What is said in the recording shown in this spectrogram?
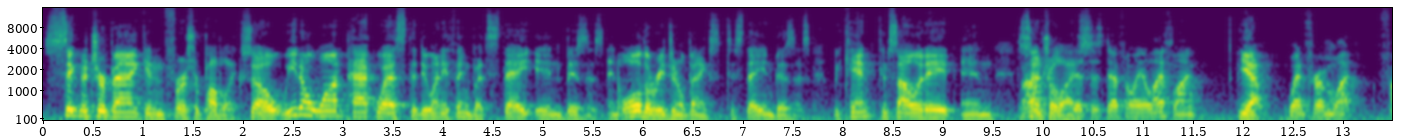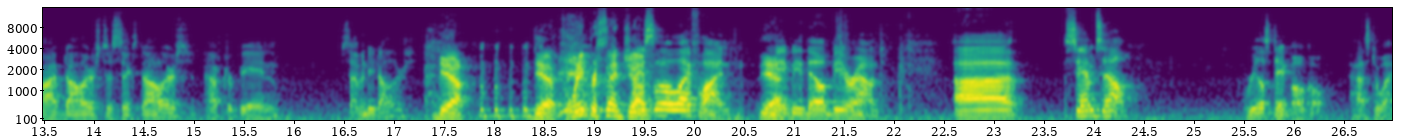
Signature Bank, and First Republic. So we don't want PacWest to do anything but stay in business, and all the regional banks to stay in business. We can't consolidate and Well, centralize. This is definitely a lifeline. Yeah, Went from what five dollars to six dollars after being seventy dollars. yeah, yeah. Twenty percent jump. Nice little lifeline. Yeah. Maybe they'll be around. Uh, Sam Zell, real estate mogul, passed away.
